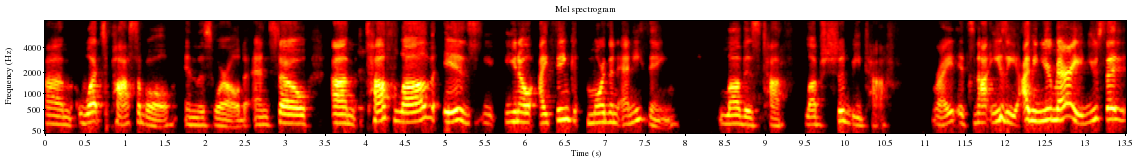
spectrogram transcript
um, what's possible in this world. And so um, tough love is, you know, I think more than anything, love is tough. Love should be tough right? It's not easy. I mean, you're married. You said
